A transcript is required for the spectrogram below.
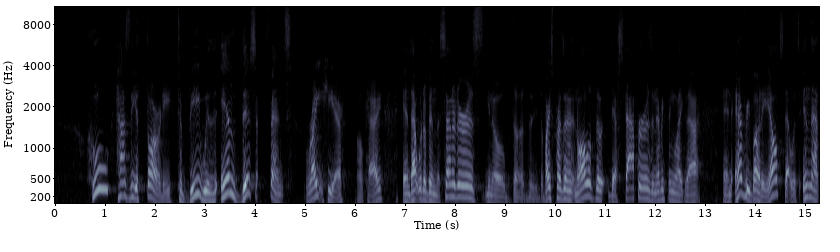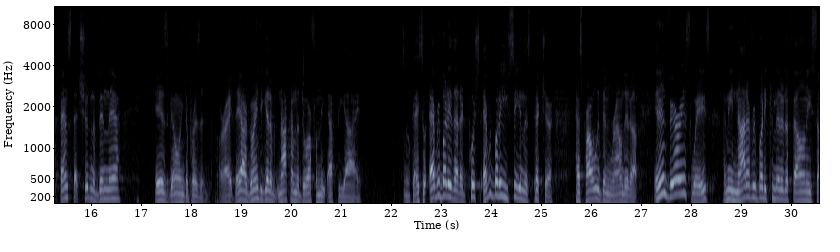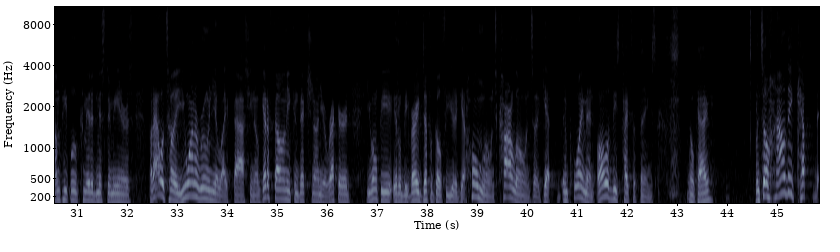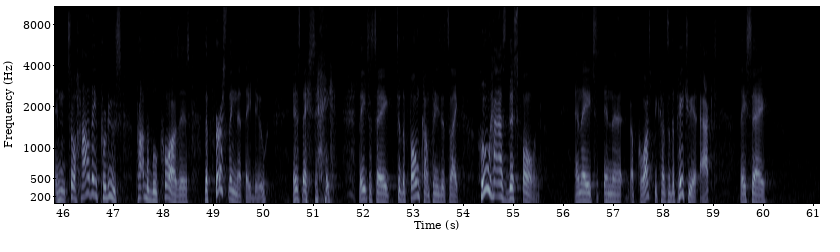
Who has the authority to be within this fence right here, okay? And that would have been the senators, you know, the, the, the, vice president, and all of the, their staffers and everything like that. And everybody else that was in that fence that shouldn't have been there is going to prison, all right? They are going to get a knock on the door from the FBI. Okay, so everybody that had pushed, everybody you see in this picture has probably been rounded up. And in various ways, I mean, not everybody committed a felony, some people committed misdemeanors, but I will tell you, you want to ruin your life fast, you know, get a felony conviction on your record, you won't be, it'll be very difficult for you to get home loans, car loans, uh, get employment, all of these types of things, okay? And so how they kept, and so how they produce probable cause is the first thing that they do is they say, they just say to the phone companies, it's like, who has this phone? And they, in the, of course, because of the Patriot Act, they say,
